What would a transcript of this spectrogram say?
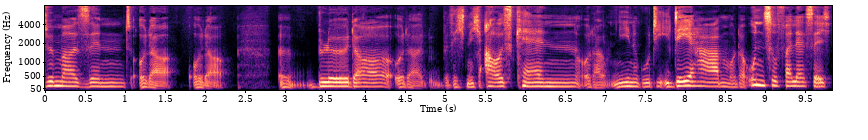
dümmer sind oder, oder äh, blöder oder sich nicht auskennen oder nie eine gute Idee haben oder unzuverlässig.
